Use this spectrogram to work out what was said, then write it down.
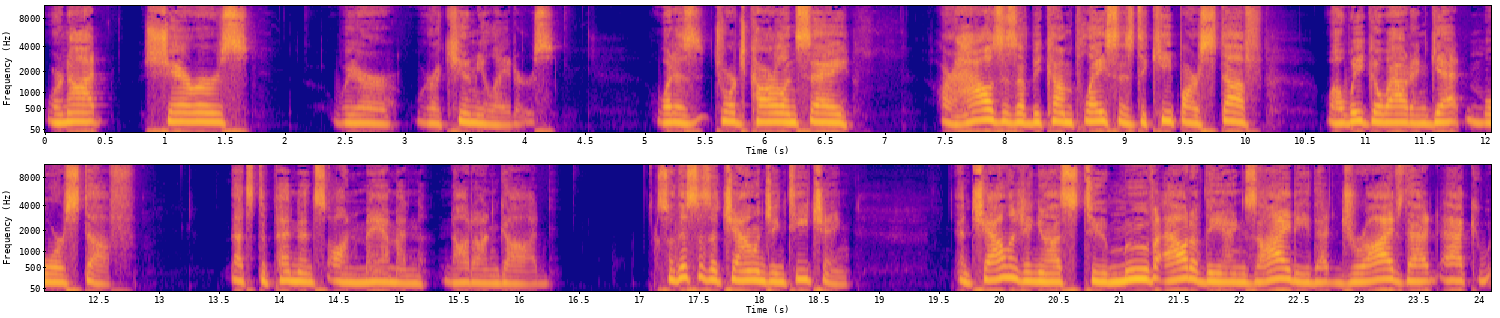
We're not sharers, we're, we're accumulators. What does George Carlin say? Our houses have become places to keep our stuff while we go out and get more stuff. That's dependence on mammon, not on God. So, this is a challenging teaching and challenging us to move out of the anxiety that drives that ac-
